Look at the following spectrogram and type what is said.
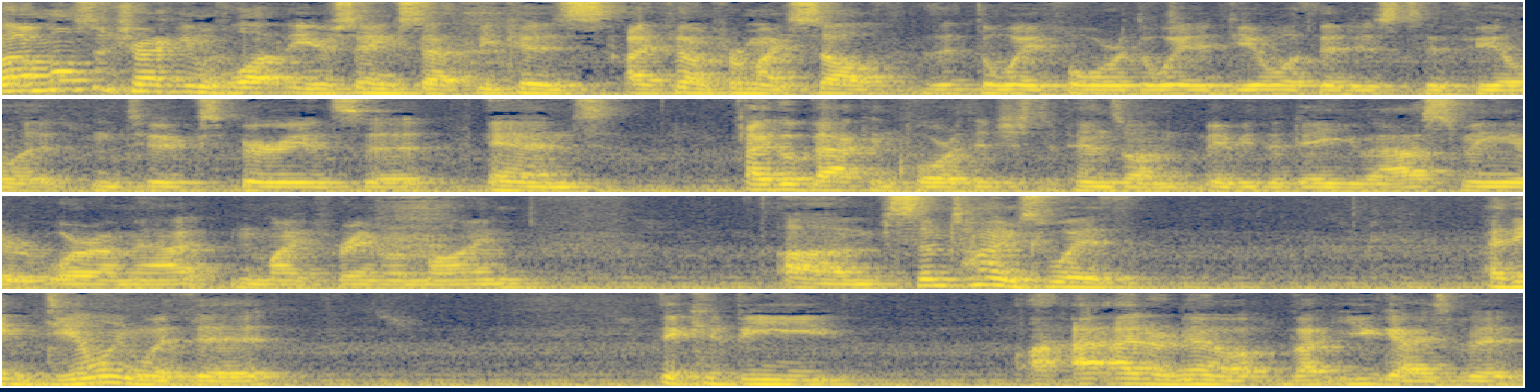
But I'm also tracking with a lot that you're saying, Seth, because I found for myself that the way forward, the way to deal with it is to feel it and to experience it. And I go back and forth. It just depends on maybe the day you ask me or where I'm at in my frame of mind. Um, sometimes with, I think dealing with it, it could be, I, I don't know about you guys, but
